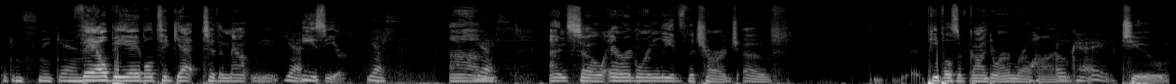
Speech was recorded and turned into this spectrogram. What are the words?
They can sneak in. they'll be able to get to the mountain Yes. easier. yes. Um, yes. And so Aragorn leads the charge of peoples of Gondor and Rohan Okay. to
